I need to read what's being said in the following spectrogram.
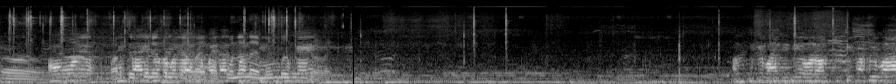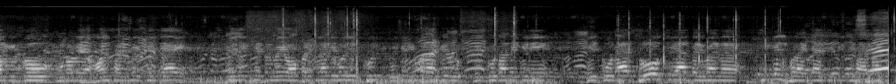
हा. परत ते पुणे पण खेळाय पुणे नाही मुंबई पण खेळाय बाद दीदी और काफ़ी बार इनको उन्होंने ऑन साइड में खेलते आए पहले क्षेत्र में वहाँ पर खिलाड़ी मुझे खुद विकेट बना के विकेट उठाने के लिए विकेट उठाया थ्रो किया दरमियान सिंगल फुलाई किया सिंगल के साथ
